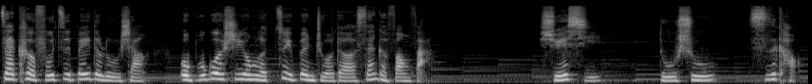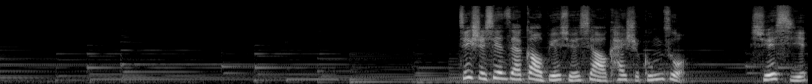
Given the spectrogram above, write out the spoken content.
在克服自卑的路上，我不过是用了最笨拙的三个方法：学习、读书、思考。即使现在告别学校开始工作，学习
